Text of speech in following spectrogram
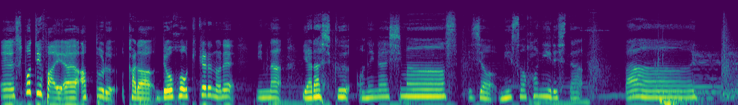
えー、Spotify、Apple から両方聞けるので、みんな、よろしくお願いします。以上、ミーソホニーでした。バーイ。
